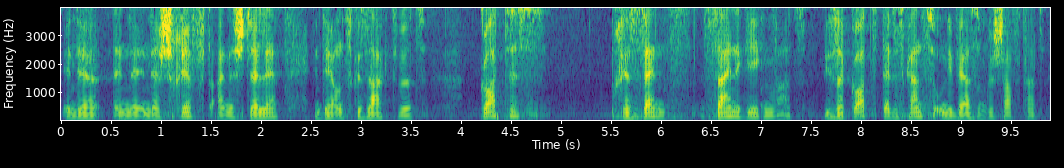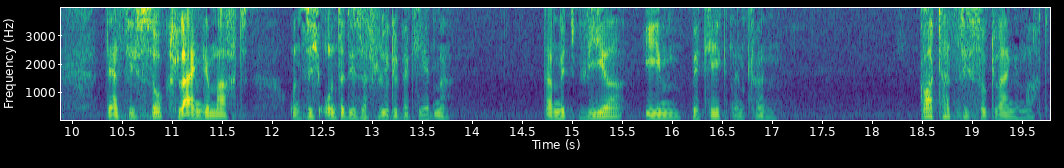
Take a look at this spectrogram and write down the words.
in der, in der, in der Schrift eine Stelle, in der uns gesagt wird, Gottes Präsenz, seine Gegenwart, dieser Gott, der das ganze Universum geschafft hat, der hat sich so klein gemacht und sich unter diese Flügel begeben, damit wir ihm begegnen können. Gott hat sich so klein gemacht.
